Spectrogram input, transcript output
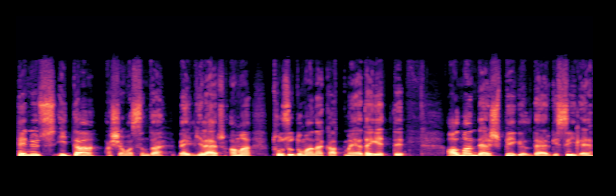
Henüz iddia aşamasında belgeler ama tuzu dumana katmaya da yetti. Alman Der Spiegel dergisiyle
